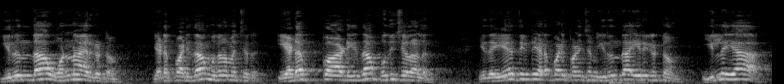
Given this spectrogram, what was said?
இருந்தால் ஒன்றா இருக்கட்டும். எடப்பாடி தான் முதலமைச்சர். எடப்பாடி தான் பொதுச் செயலாளர். இதை ஏற்றுக்கிட்டு எடப்பாடி பழனிசாமி இருந்தால் இருக்கட்டும். இல்லையா?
